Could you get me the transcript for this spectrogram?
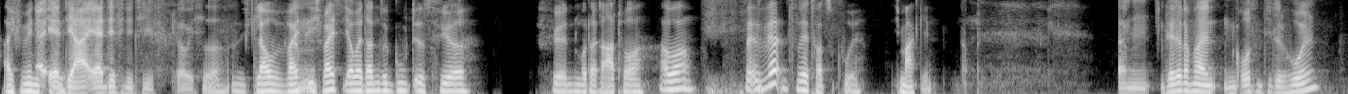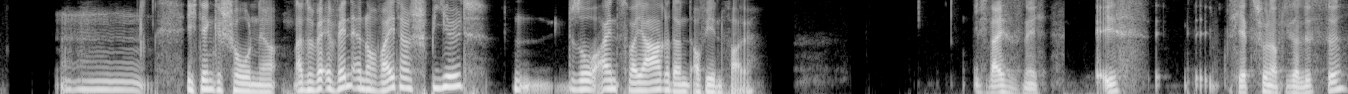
Aber ich bin mir ja, nicht er, sicher. ja, er definitiv, glaube ich. So, und ich glaube, weiß, Ähm. ich weiß nicht, ob er dann so gut ist für, für einen Moderator. Aber wäre wär, trotzdem cool. Ich mag ihn. Ähm, wird er noch mal einen großen Titel holen? Mm, Ich denke schon, ja. Also we- wenn er noch weiter spielt, so ein, zwei Jahre, dann auf jeden Fall. Ich weiß es nicht. Er ist jetzt schon auf dieser Liste,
